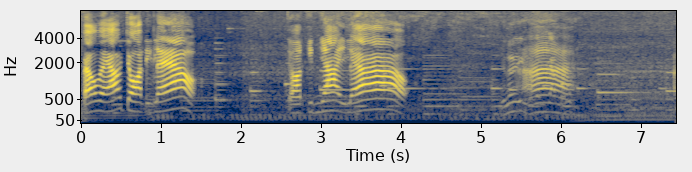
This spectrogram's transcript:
แววแววจอดอีกแล้ว จอดกินหญ้าอีกแล้ว อ่าไป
